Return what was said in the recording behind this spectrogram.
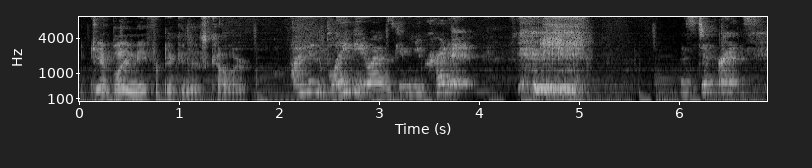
You can't blame me for picking this color. I didn't blame you, I was giving you credit. There's a difference.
